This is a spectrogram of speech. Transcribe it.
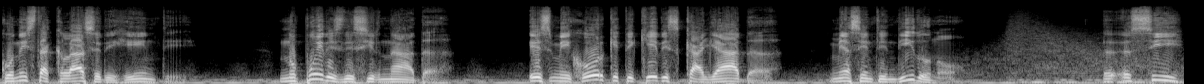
con esta clase de gente. No puedes decir nada. Es mejor que te quedes callada. ¿Me has entendido o no? Uh, sí.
